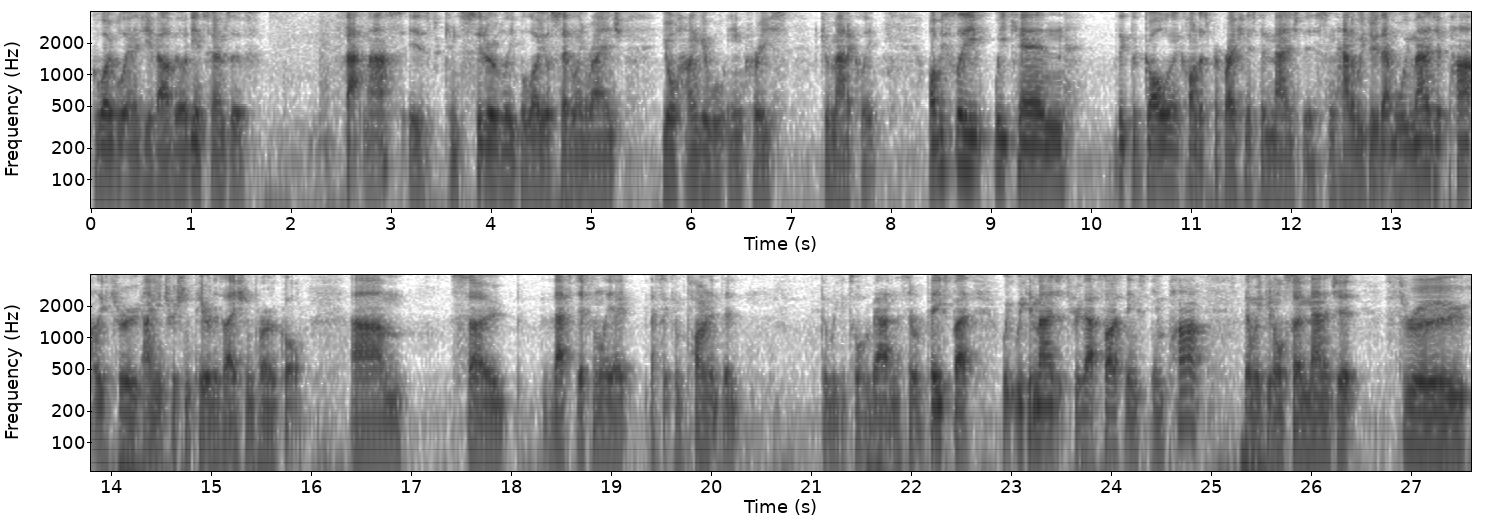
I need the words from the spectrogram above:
global energy availability in terms of fat mass is considerably below your settling range, your hunger will increase dramatically. Obviously, we can. The, the goal in a contest preparation is to manage this, and how do we do that? Well, we manage it partly through our nutrition periodization protocol. Um, so that's definitely a that's a component that that we could talk about in a separate piece, but we, we can manage it through that side of things in part. Then we can also manage it through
